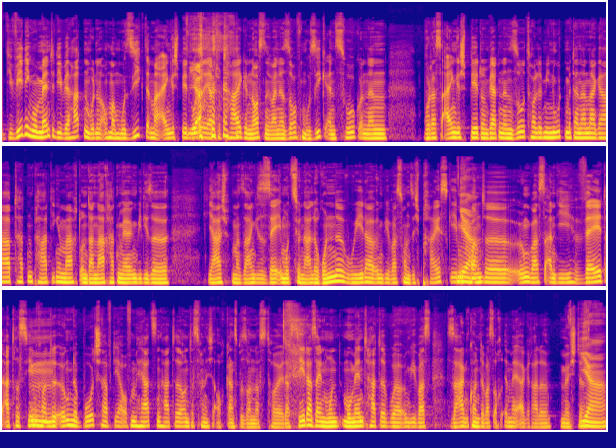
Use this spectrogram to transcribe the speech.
die wenigen Momente, die wir hatten, wo dann auch mal Musik dann mal eingespielt wurde, ja, total genossen. Wir waren ja so auf Musikentzug und dann wurde das eingespielt und wir hatten dann so tolle Minuten miteinander gehabt, hatten Party gemacht und danach hatten wir irgendwie diese, ja, ich würde mal sagen, diese sehr emotionale Runde, wo jeder irgendwie was von sich preisgeben Ja. konnte, irgendwas an die Welt adressieren konnte, irgendeine Botschaft, die er auf dem Herzen hatte. Und das fand ich auch ganz besonders toll, dass jeder seinen Moment hatte, wo er irgendwie was sagen konnte, was auch immer er gerade möchte. Ja,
